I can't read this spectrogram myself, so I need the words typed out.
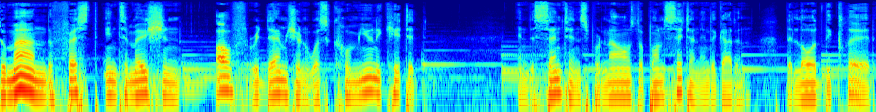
To man, the first intimation of redemption was communicated in the sentence pronounced upon Satan in the garden. The Lord declared,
